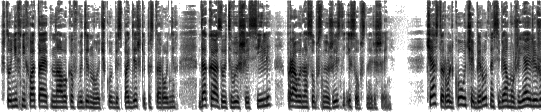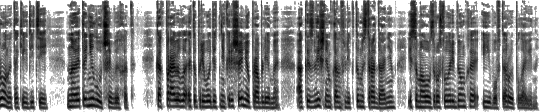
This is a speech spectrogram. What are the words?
что у них не хватает навыков в одиночку, без поддержки посторонних, доказывать высшей силе право на собственную жизнь и собственное решение. Часто роль коуча берут на себя мужья или жены таких детей, но это не лучший выход. Как правило, это приводит не к решению проблемы, а к излишним конфликтам и страданиям и самого взрослого ребенка, и его второй половины.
